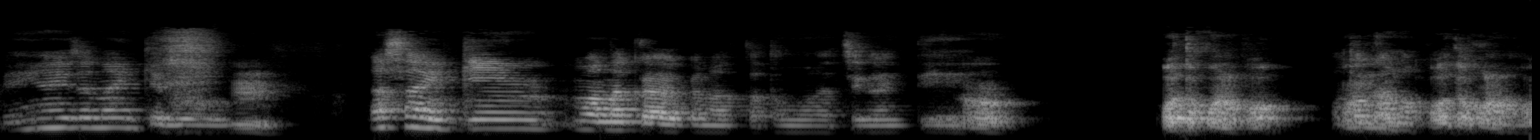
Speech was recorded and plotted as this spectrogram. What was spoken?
恋愛じゃないけど、ん。最近、まあ、仲良くなった友達がいて、うん。男の子？男の子男の子。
